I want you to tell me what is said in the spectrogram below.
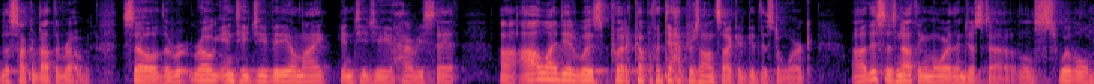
let's talk about the Rode. So the Rode NTG video mic, NTG, however you say it, uh, all I did was put a couple adapters on so I could get this to work. Uh, this is nothing more than just a little swivel.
